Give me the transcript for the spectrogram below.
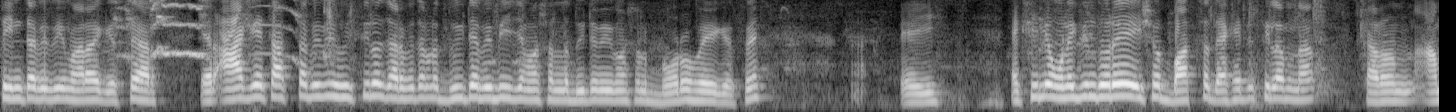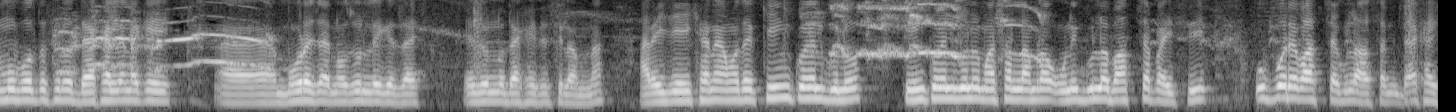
তিনটা বেবি মারা গেছে, আর এর আগে চারটা বেবি হয়েছিল যার ভিতরে আমরা দুইটা বেবি যে মাসাল্লাহ দুইটা বেবি মাসাল্লাহ বড় হয়ে গেছে। এই অ্যাকচুয়ালি অনেকদিন ধরে এইসব বাচ্চা দেখাইতেছিলাম না, কারণ আম্মু বলতেছিল দেখালে নাকি মরে যায়, নজর লেগে যায়, এজন্য দেখাইতেছিলাম না। আর এই যে এইখানে আমাদের কিং কোয়েলগুলো কিং কোয়েলগুলো মাসাল্লাহ আমরা অনেকগুলো বাচ্চা পাইছি, উপরে বাচ্চাগুলো আছে, আমি দেখাই।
